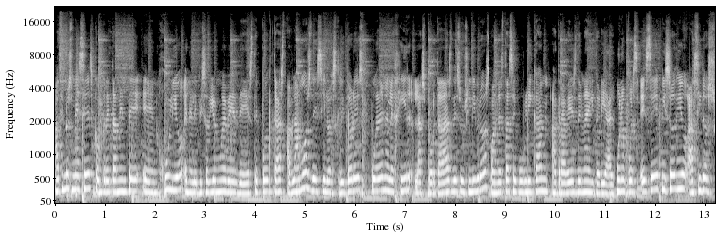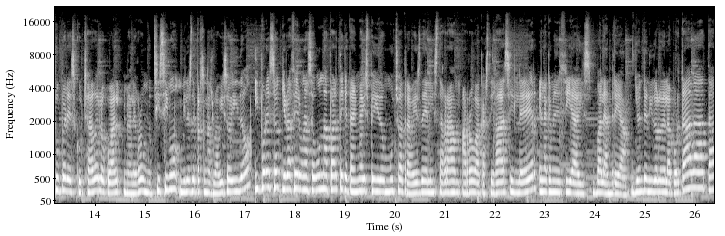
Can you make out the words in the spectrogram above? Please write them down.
Hace unos meses, concretamente en julio, en el episodio 9 de este podcast, hablamos de si los escritores pueden elegir las portadas de sus libros cuando éstas se publican a través de una editorial. Bueno, pues ese episodio ha sido súper escuchado, lo cual me alegro muchísimo, miles de personas lo habéis oído y por eso quiero hacer una segunda parte que también me habéis pedido mucho a través del Instagram arroba castigada sin leer, en la que me decíais, vale Andrea, yo he entendido lo de la portada, tal,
